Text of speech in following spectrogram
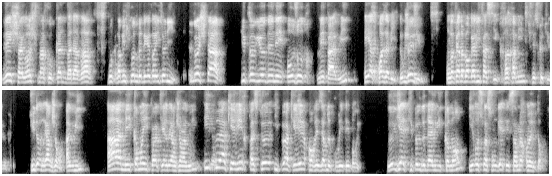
Veshalosh Makokat Badavar. Donc Rabbi Shimon Ben Elazar, shtar, tu peux lui donner aux autres, mais pas à lui. Et il y a trois avis. Donc je résume. On va faire d'abord l'avis facile. Rachamim, tu fais ce que tu veux. Tu donnes l'argent à lui. Ah, mais comment il peut acquérir de l'argent à lui? Il peut acquérir parce qu'il peut acquérir en réserve de propriété pour lui. Le guet, tu peux le donner à lui comment? Il reçoit son guet et sa main en même temps.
